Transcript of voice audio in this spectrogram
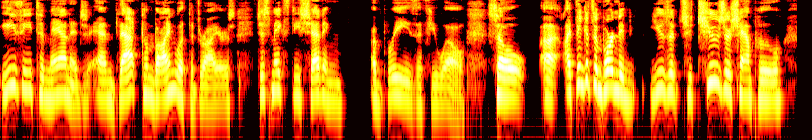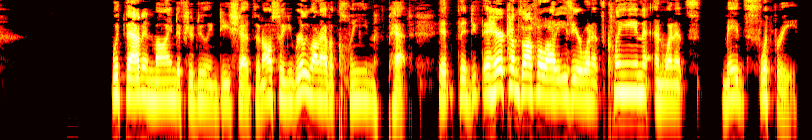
easy to manage, and that combined with the dryers just makes de-shedding a breeze, if you will. So uh, I think it's important to use it to choose your shampoo with that in mind if you're doing de-sheds. And also you really want to have a clean pet. It, the, the hair comes off a lot easier when it's clean and when it's made slippery,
